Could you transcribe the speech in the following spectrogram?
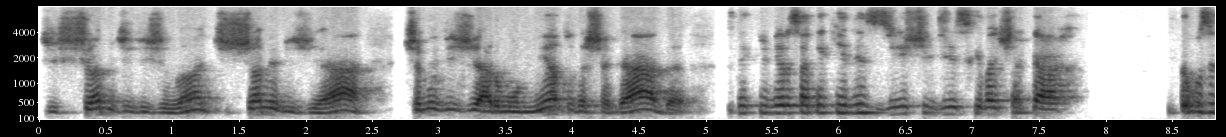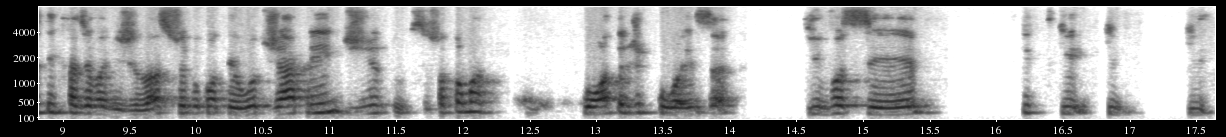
te chame de vigilante, te chame a vigiar, chame a vigiar o momento da chegada, você tem que primeiro saber que ele existe e disse que vai chegar. Então, você tem que fazer uma vigilância sobre o conteúdo já apreendido. Você só toma conta de coisa que você que, que, que,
